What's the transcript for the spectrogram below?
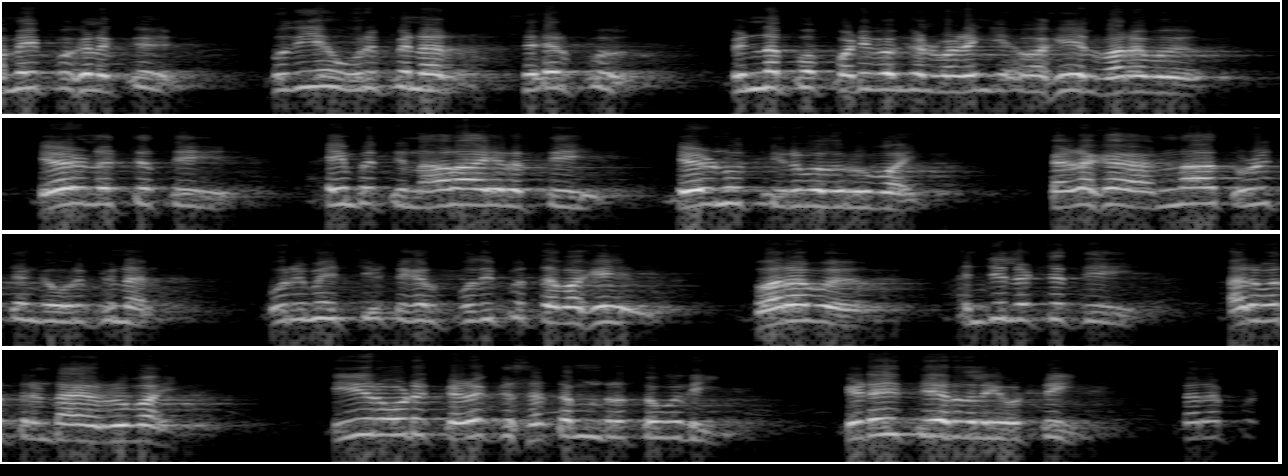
அமைப்புகளுக்கு புதிய உறுப்பினர் சேர்ப்பு விண்ணப்ப படிவங்கள் வழங்கிய வகையில் வரவு ஏழு லட்சத்தி ஐம்பத்தி நாலாயிரத்தி எழுநூற்றி இருபது ரூபாய். கழக அண்ணா தொழிற்சங்க உறுப்பினர் உரிமைச் சீட்டுகள் புதுப்பித்த வகையில் வரவு அஞ்சு லட்சத்தி அறுபத்தி ரெண்டாயிரம் ரூபாய். ஈரோடு கிழக்கு சட்டமன்ற தொகுதி இடைத்தேர்தலை ஒட்டி பெறப்பட்ட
